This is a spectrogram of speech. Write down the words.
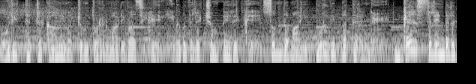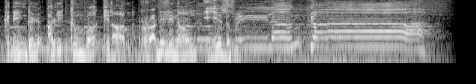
உரித்தற்ற காணி மற்றும் தொடர்வாடிவாசிகள் இருபது லட்சம் பேருக்கு சொந்தமாய உறுதிப்பத்திரங்கள். கேஸ் சிலிண்டருக்கு நீங்கள் அளிக்கும் வாக்கினால் ரணிலினால் இயலும்.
